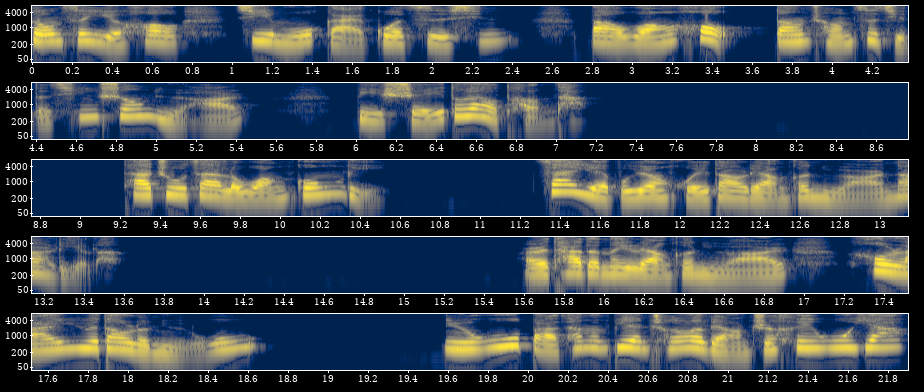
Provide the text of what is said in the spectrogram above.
从此以后，继母改过自新，把王后当成自己的亲生女儿，比谁都要疼她。她住在了王宫里，再也不愿回到两个女儿那里了。而她的那两个女儿后来遇到了女巫，女巫把她们变成了两只黑乌鸦。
